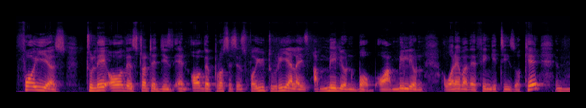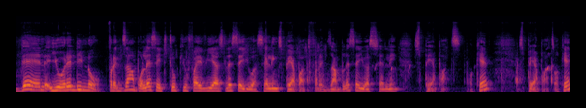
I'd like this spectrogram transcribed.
four years to lay all the strategies and all the processes for you to realize a million bob or a million, whatever the thing it is, okay? Then you already know. For example, let's say it took you five years. Let's say you are selling spare parts, for example let's say you are selling spare parts okay spare parts okay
